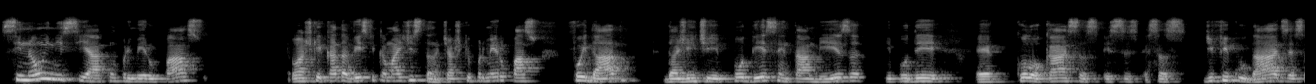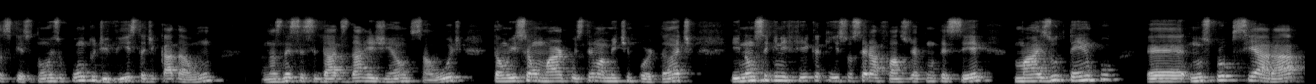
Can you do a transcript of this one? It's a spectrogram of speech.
se não iniciar com o primeiro passo, eu acho que cada vez fica mais distante. Acho que o primeiro passo foi dado, da gente poder sentar à mesa e poder é, colocar essas, esses, essas dificuldades, essas questões, o ponto de vista de cada um nas necessidades da região de saúde. Então, isso é um marco extremamente importante e não significa que isso será fácil de acontecer, mas o tempo é, nos propiciará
